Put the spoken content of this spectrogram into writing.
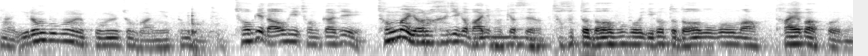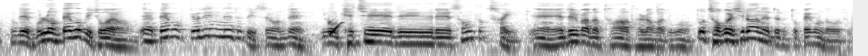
아, 이런 부분을 고민을 좀 많이 했던 것 같아요. 저게 나오기 전까지 정말 여러 가지가 많이 음. 바뀌었어요. 저것도 넣어보고 이것도 넣어보고 막 다 해봤거든요. 근데 물론 백업이 좋아요. 예, 백업 껴진 애들도 있어요. 근데 이건 개체들의 성격 차이. 예, 애들마다 다 달라가지고 또 저걸 싫어하는 애들은 또 백업 넣어주고.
